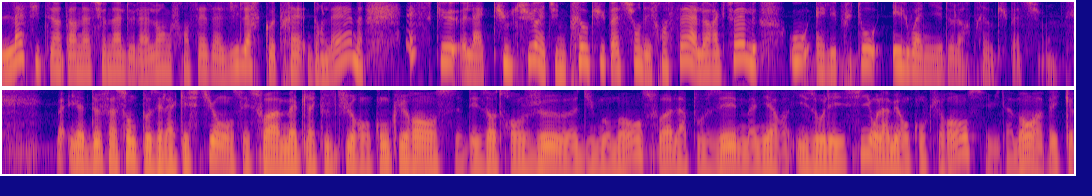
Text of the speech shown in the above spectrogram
la Cité internationale de la langue française à Villers-Cotterêts dans l'Aisne. Est-ce que la culture est une préoccupation des Français à l'heure actuelle ou elle est plutôt éloignée de leurs préoccupations? Il y a deux façons de poser la question. C'est soit mettre la culture en concurrence des autres enjeux euh, du moment, soit la poser de manière isolée. Si on la met en concurrence, évidemment, avec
